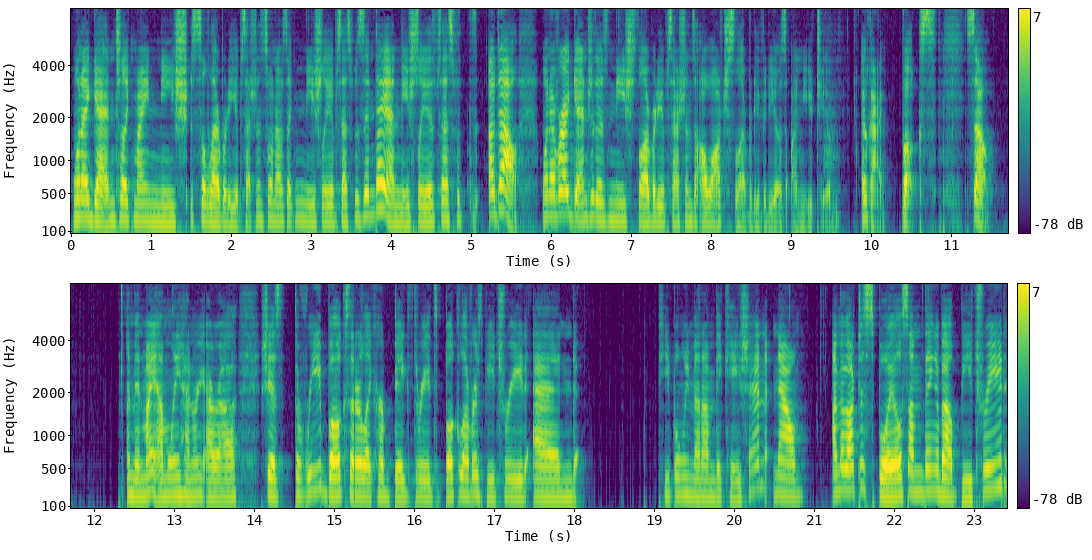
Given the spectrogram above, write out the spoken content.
when I get into like my niche celebrity obsession. So when I was like nichely obsessed with Zendaya nichely obsessed with Adele, whenever I get into those niche celebrity obsessions, I'll watch celebrity videos on YouTube. Okay, books. So I'm in my Emily Henry era. She has three books that are like her big three. It's Book Lovers Beach Read and People We Met on Vacation. Now, I'm about to spoil something about Beach Read.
